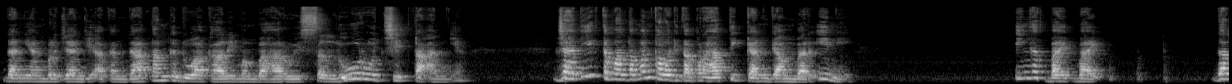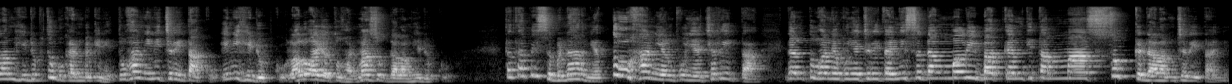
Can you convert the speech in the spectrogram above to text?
dan yang berjanji akan datang kedua kali membaharui seluruh ciptaannya. Jadi teman-teman kalau kita perhatikan gambar ini, ingat baik-baik. Dalam hidup itu bukan begini. Tuhan ini ceritaku, ini hidupku. Lalu ayo Tuhan masuk dalam hidupku. Tetapi sebenarnya Tuhan yang punya cerita dan Tuhan yang punya cerita ini sedang melibatkan kita masuk ke dalam ceritanya.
